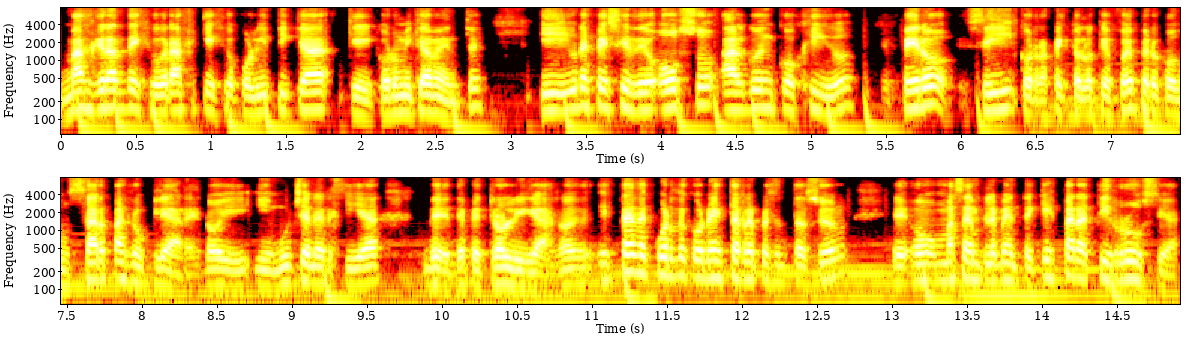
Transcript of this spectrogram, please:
más grande geográfica y geopolítica política que económicamente, y una especie de oso algo encogido, pero sí con respecto a lo que fue, pero con zarpas nucleares ¿no? y, mucha energía de, petróleo y gas. ¿no? ¿Estás de acuerdo con esta representación? Eh, o más simplemente, ¿qué es para ti Rusia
